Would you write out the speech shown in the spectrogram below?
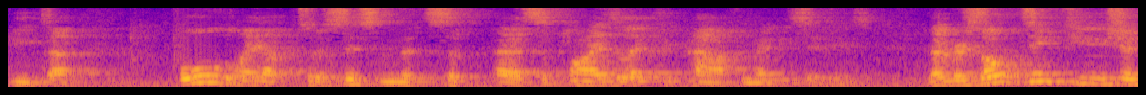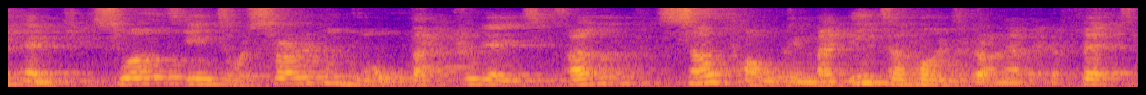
heater all the way up to a system that su uh, supplies electric power for many cities. The resulting fusion energy swirls into a spherical ball that creates its own self-holding magnetohydrodynamic effect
